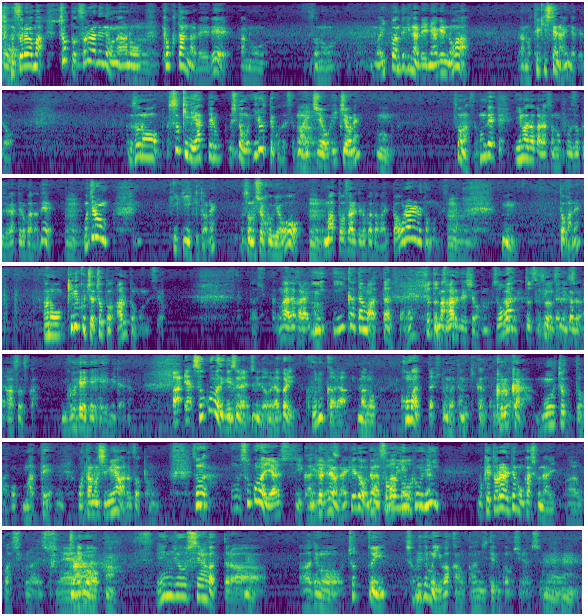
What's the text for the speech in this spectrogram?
それはまあ、ちょっと、それはね、でもなあの、うん極端な例で、あの、その、まあ一般的な例に挙げるのは、あの、適してないんだけど、その、好きでやってる人もいるってことですよ。まあうん一応、一応ね。うん。そうなんですよ。ほんで、今だからその風俗嬢やってる方で、うん。もちろん、生き生きとね、その職業をうん全うされてる方がいっぱいおられると思うんですよ。うん。うん。とかね。あの、切り口はちょっとあると思うんですよ。確かまあだから、いい言い方もあったんですかね。ちょっとゾ,、まあ、あるでしょう。ゾワッとする言い方ですよね。そうあ、そうですか。グヘヘヘみたいな。あ、いや、そこまでゲスないんですけど、うんやっぱり来るから、うんあの、困った人が短期間来る来るから、もうちょっとお待って、お楽しみはあるぞと。そんな、そこまでやらしい感じじゃではないけど、でもそういうふうに受け取られてもおかしくない。あれおかしくないですね。まあでも、うん炎上してなかったら、あ、でも、ちょっとい、それでも違和感感じてるかもしれないですよね。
